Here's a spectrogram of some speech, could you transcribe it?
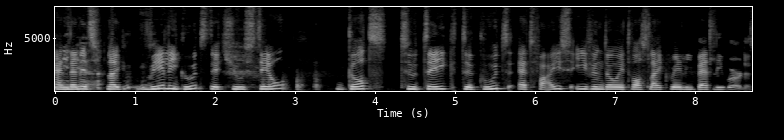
And then it's like really good that you still got to take the good advice, even though it was like really badly worded.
